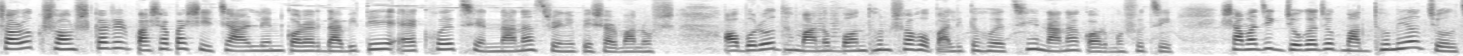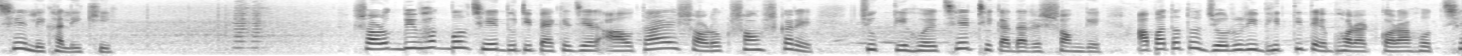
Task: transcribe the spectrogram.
সড়ক সংস্কারের পাশাপাশি চার লেন করার দাবিতে এক হয়েছে নানা শ্রেণি পেশার মানুষ। অবরোধ মানববন্ধন সহ পালিত হয়েছে নানা কর্মসূচি। সামাজিক যোগাযোগ মাধ্যমেও চলছে লেখালেখি। সড়ক বিভাগ বলছে, দুটি প্যাকেজের আওতায় সড়ক সংস্কারে চুক্তি হয়েছে ঠিকাদারের সঙ্গে। আপাতত জরুরি ভিত্তিতে ভরাট করা হচ্ছে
